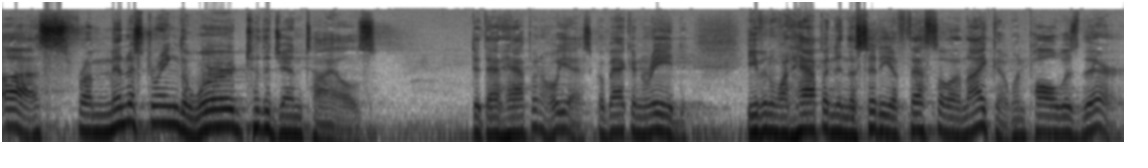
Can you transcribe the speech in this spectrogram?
us from ministering the word to the Gentiles. Did that happen? Oh, yes. Go back and read even what happened in the city of Thessalonica when Paul was there.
